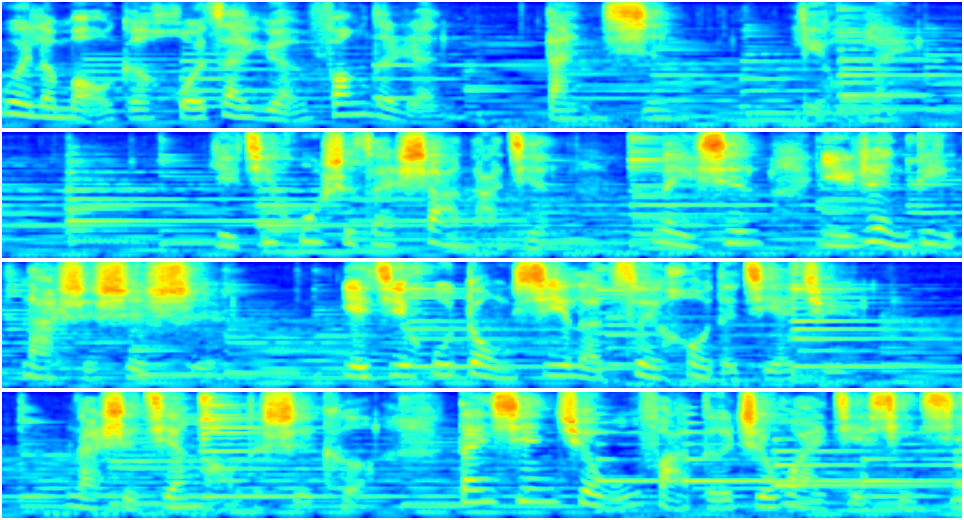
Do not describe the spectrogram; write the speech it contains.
为了某个活在远方的人担心流泪，也几乎是在刹那间，内心已认定那是事实。也几乎洞悉了最后的结局，那是煎熬的时刻，担心却无法得知外界信息，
